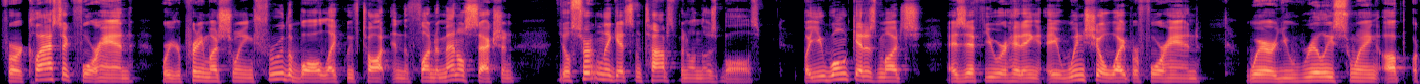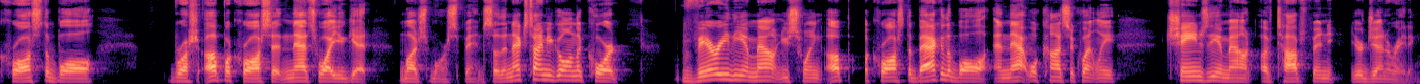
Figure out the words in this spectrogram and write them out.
For a classic forehand, where you're pretty much swinging through the ball like we've taught in the fundamental section, you'll certainly get some topspin on those balls, but you won't get as much as if you were hitting a windshield wiper forehand where you really swing up across the ball, brush up across it, and that's why you get much more spin. So the next time you go on the court, vary the amount you swing up across the back of the ball, and that will consequently change the amount of topspin you're generating.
